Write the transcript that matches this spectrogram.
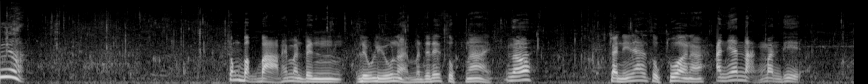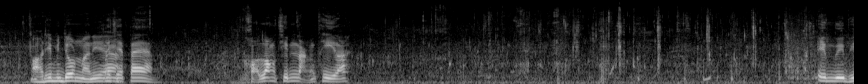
เนี่ยต้องบักบากๆให้มันเป็นริ้วๆหน่อย มันจะได้สุกง่าย เนาะแต่นี้น่าจะสุกทั่วนะ อันเนี้ยหนังมันพี่ อ๋อที่มันย่นมานี่ไม่นะใช่แป้ง ขอลองชิมหนังทีวะ MVP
